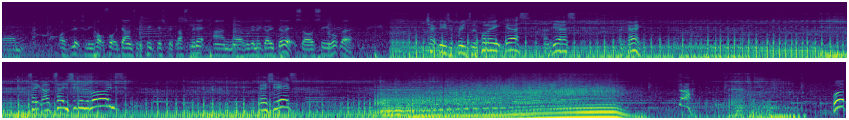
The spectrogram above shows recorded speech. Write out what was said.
um, I've literally hot-footed down to the Peak District last minute and uh, we're going to go do it. So I'll see you up there. Check these are free to the pulley, yes, and yes. Okay. Take that tension in the lines. There she is. Whoop.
